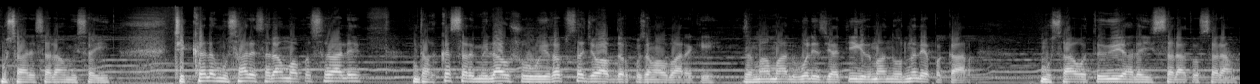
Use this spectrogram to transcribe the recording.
موسی علی السلام ویسای چې کله موسی علی السلام واپس رااله د کسر ملاو شو وی رب سره جواب درکو زما مبارکي زما مال ولې زیاتیږي زما نور نه دی پکار موسی وته وی علیه الصلاۃ والسلام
